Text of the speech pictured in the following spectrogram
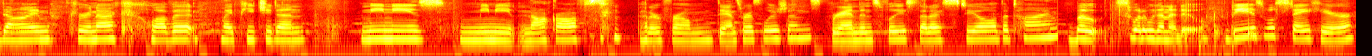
dime crew neck. Love it. My Peachy Den Miu Miu knockoffs that are from Dance Solutions. Brandon's fleece that I steal all the time. Boots, what are we gonna do? These will stay here.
